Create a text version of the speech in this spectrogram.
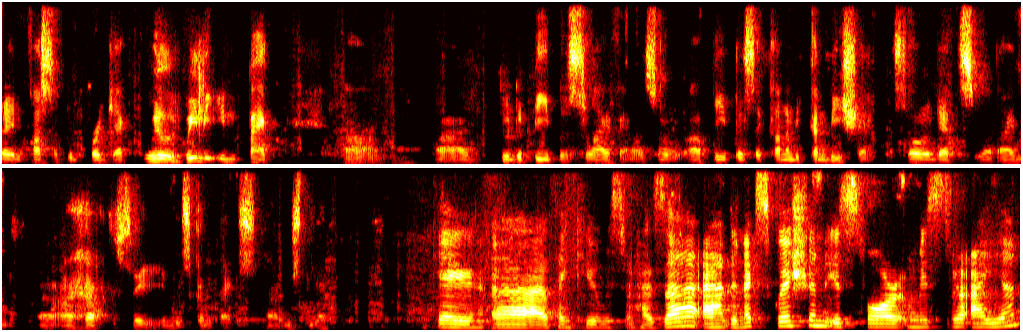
uh, infrastructure project will really impact uh, uh, to the people's life and also uh, people's economic condition. So that's what I'm, uh, I have to say in this context, Mr. Yan. Okay, thank you, Mr. Hadza. And the next question is for Mr. Ayan.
